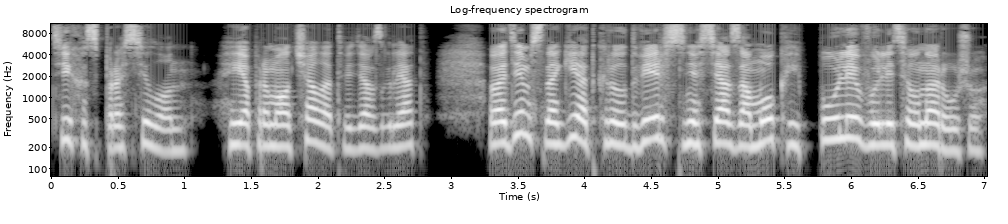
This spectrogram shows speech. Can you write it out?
Тихо спросил он. Я промолчала, отведя взгляд. Вадим с ноги открыл дверь, снеся замок, и пулей вылетел наружу.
